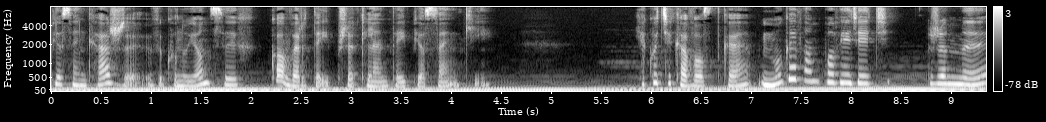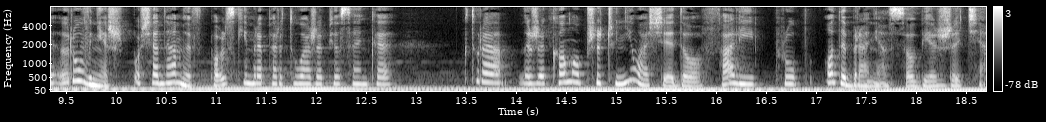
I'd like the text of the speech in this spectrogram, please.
piosenkarzy wykonujących cover tej przeklętej piosenki. Jako ciekawostkę mogę Wam powiedzieć, że my również posiadamy w polskim repertuarze piosenkę, która rzekomo przyczyniła się do fali prób odebrania sobie życia.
